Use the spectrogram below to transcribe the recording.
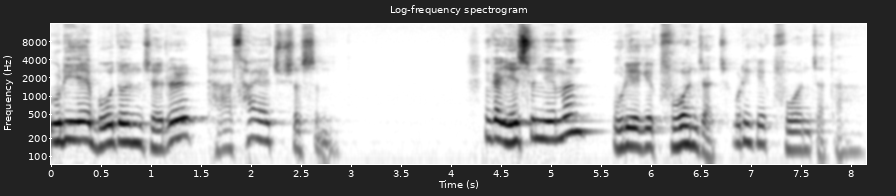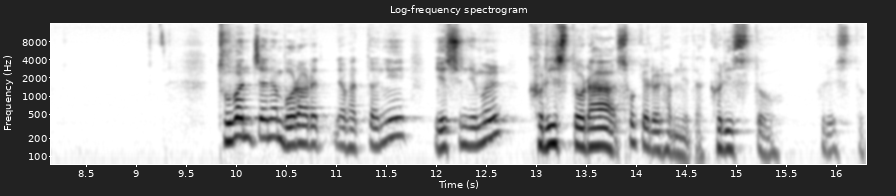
우리의 모든 죄를 다 사해 주셨습니다. 그러니까 예수님은 우리에게 구원자죠. 우리에게 구원자다. 두 번째는 뭐라 그랬냐 봤더니 예수님을 그리스도라 소개를 합니다. 그리스도, 그리스도.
